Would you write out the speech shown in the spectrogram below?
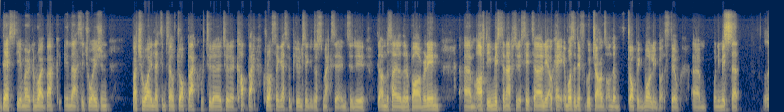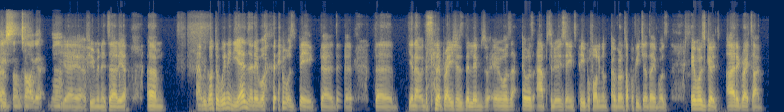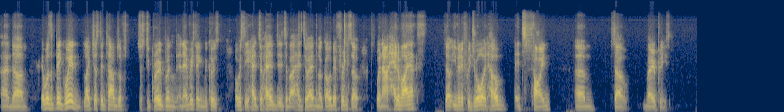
Dest, the American right back, in that situation. Batshuayi lets himself drop back to the to the cut back cross, I guess, but Pulisic just smacks it into the, the underside of the bar and in. Um, after he missed an absolute sitter earlier, okay, it was a difficult chance on the dropping volley, but still, um, when he missed that, Least on target. Yeah. yeah, yeah, a few minutes earlier. Um, and we got the win in the end, and it was it was big. The the the you know the celebrations, the limbs. It was it was absolutely insane. People falling on, over on top of each other. It was it was good. I had a great time, and um, it was a big win. Like just in terms of just the group and, and everything, because Obviously, head to head, it's about head to head, no goal difference. So we're now ahead of Ajax. So even if we draw at home, it's fine. Um, so very pleased.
